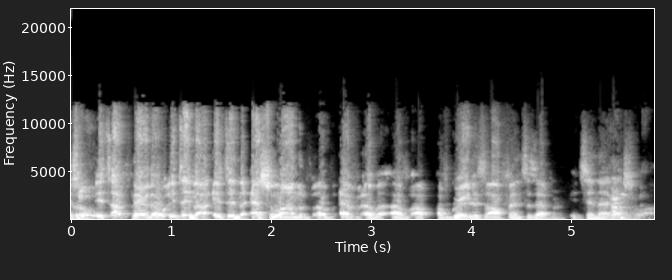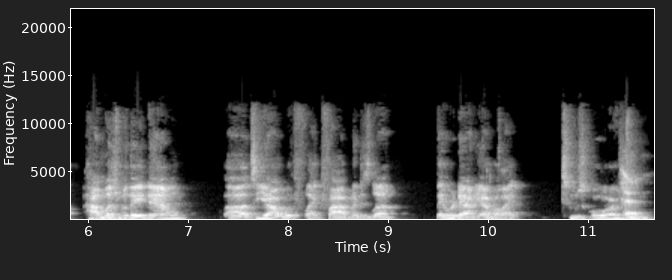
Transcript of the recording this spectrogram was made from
So- it's up there though. It's in the it's in the echelon of of of of, of, of greatest offenses ever. It's in that How- echelon. How much were they down uh, to y'all with like five minutes left? They were down to y'all by like two scores. 10.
